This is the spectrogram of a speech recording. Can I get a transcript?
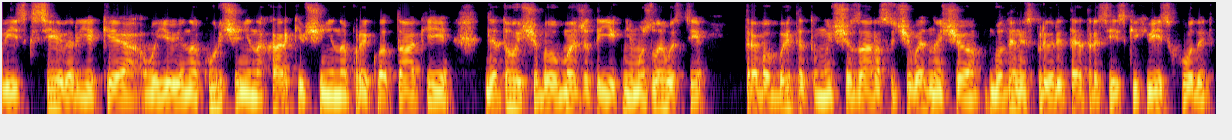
військ Сєвєр, яке воює на Курщині, на Харківщині, наприклад, так і для того, щоб обмежити їхні можливості, треба бити, тому що зараз очевидно, що в один із пріоритет російських військ входить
